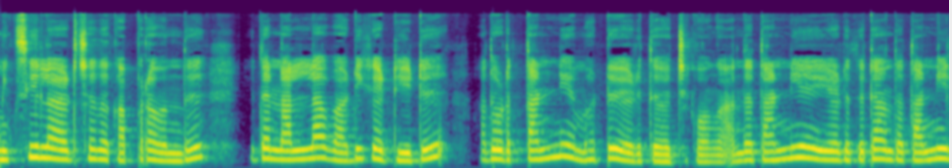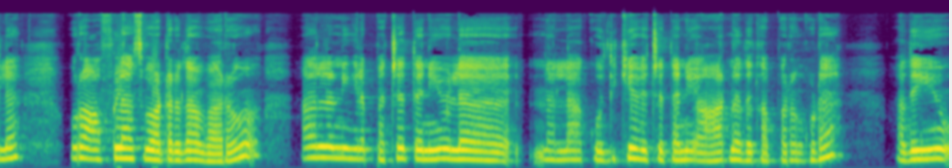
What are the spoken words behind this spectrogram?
மிக்சியில் அடித்ததுக்கப்புறம் வந்து இதை நல்லா வடிகட்டிட்டு அதோட தண்ணியை மட்டும் எடுத்து வச்சுக்கோங்க. அந்த தண்ணியை எடுத்துகிட்டு அந்த தண்ணியில் ஒரு ஆஃப் கிளாஸ் வாட்டர் தான் வரும். அதில் நீங்கள் பச்சை தண்ணியோ இல்லை நல்லா கொதிக்க வச்ச தண்ணி ஆறுனதுக்கப்புறம் கூட அதையும்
